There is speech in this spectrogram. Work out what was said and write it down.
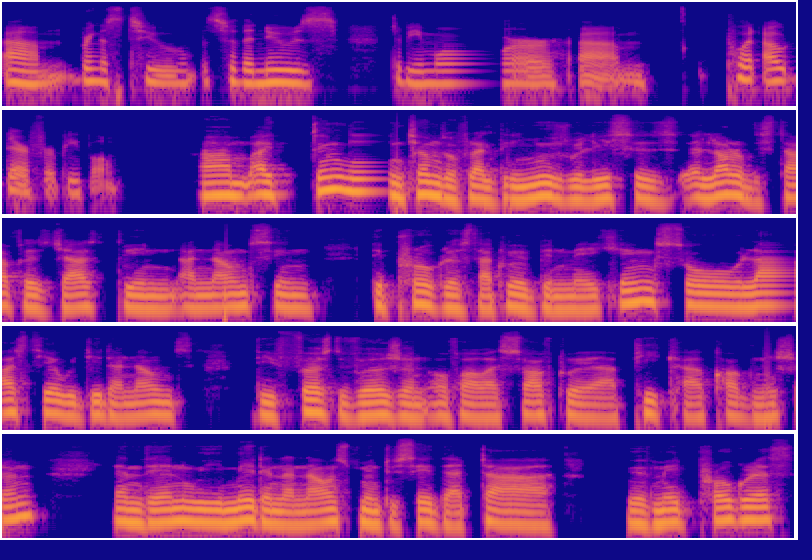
um, bring us to to the news to be more um, put out there for people? Um, I think in terms of like the news releases, a lot of the stuff has just been announcing the progress that we've been making. So last year we did announce the first version of our software, Peak Cognition, and then we made an announcement to say that uh, we've made progress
